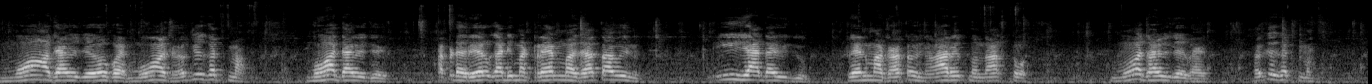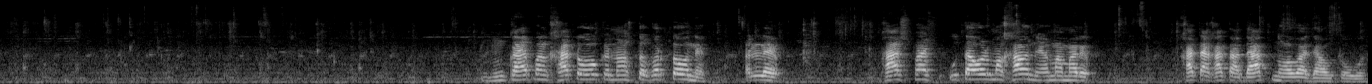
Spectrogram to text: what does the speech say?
મોજ આવી જાય હો ભાઈ, મોજ હકીકતમાં. મોજ આવી ગઈ. આપણે રેલગાડીમાં ટ્રેનમાં જતા હોય ને એ યાદ આવી ગયું. ટ્રેનમાં જતો હોય ને, આ રીતનો નાસ્તો. મોજ આવી ગઈ ભાઈ, હકીકતમાં. હું કાંઈ પણ ખાતો હોઉં કે નાસ્તો કરતો હોઉં ને, એટલે ફાસ્ટ ફાસ્ટ ઉતાવળમાં ખાવ ને, એમાં મારે ખાતા ખાતા દાંતનો અવાજ આવતો હોય.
